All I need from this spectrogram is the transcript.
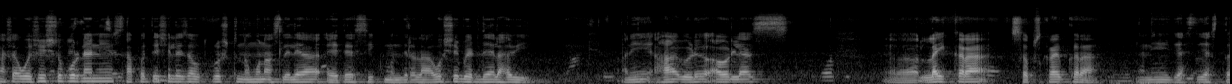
अशा वैशिष्ट्यपूर्ण आणि स्थापत्यशिलेचा उत्कृष्ट नमुना असलेल्या ऐतिहासिक मंदिराला अवश्य भेट द्यायला हवी. आणि हा व्हिडिओ आवडल्यास लाईक करा सबस्क्राईब करा आणि जास्तीत जास्त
